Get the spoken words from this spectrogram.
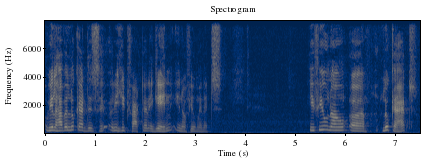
We will have a look at this reheat factor again in a few minutes. If you now uh, look at uh,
